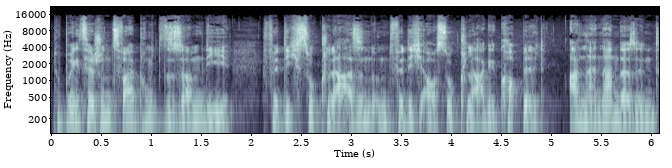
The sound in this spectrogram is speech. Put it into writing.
Du bringst ja schon zwei Punkte zusammen, die für dich so klar sind und für dich auch so klar gekoppelt aneinander sind,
